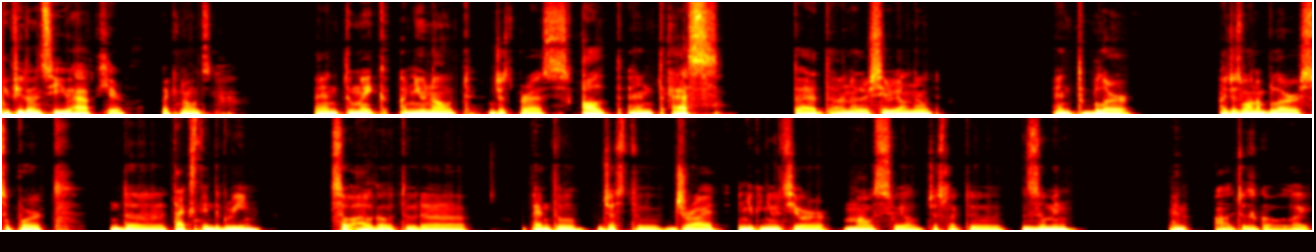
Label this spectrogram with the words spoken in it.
if you don't see you have here like nodes. And to make a new node just press alt and s to add another serial node. And to blur i just want to blur support the text in the green. So i'll go to the pen tool just to draw it. And you can use your mouse wheel just like to zoom in. And i'll just go like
